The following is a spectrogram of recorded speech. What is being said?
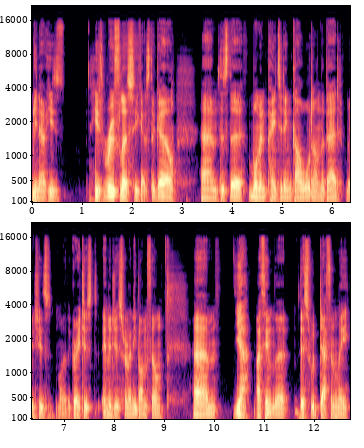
you know, he's he's ruthless. He gets the girl. Um, there's the woman painted in gold on the bed, which is one of the greatest images from any Bond film. Um, yeah, I think that this would definitely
